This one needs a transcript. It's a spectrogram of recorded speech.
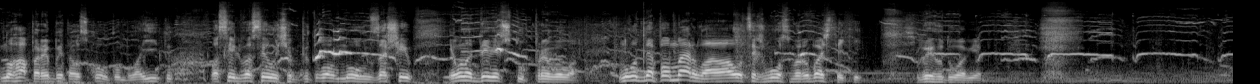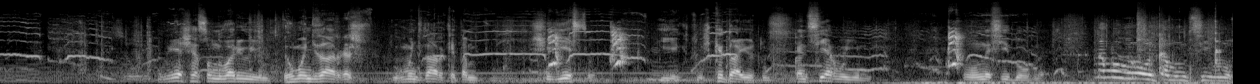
нога перебита осколком була. Їй тут Василь Васильович ампутував ногу, зашив, і вона 9 штук привела. Ну, одне померло, а оце ж восьмеро, бачите, які вигодував я. Ну, Я зараз варю їм. Гуманітарка ж, гуманітарки там ще є. І ту кидаю ту консерву їм. Воно не сідобне. На молоро там ну,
